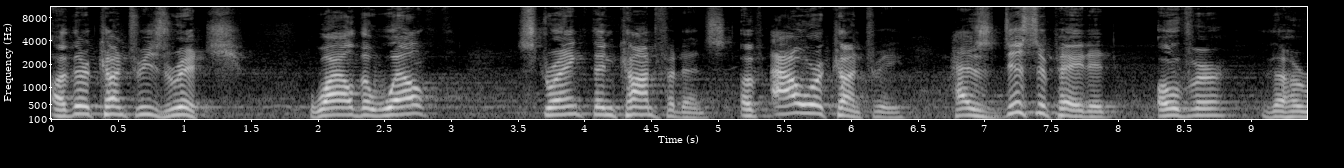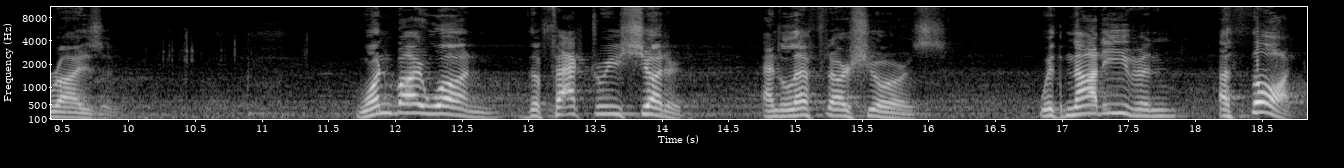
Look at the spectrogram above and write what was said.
other countries rich while the wealth, strength, and confidence of our country has dissipated over the horizon. One by one, the factories shuttered and left our shores with not even a thought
